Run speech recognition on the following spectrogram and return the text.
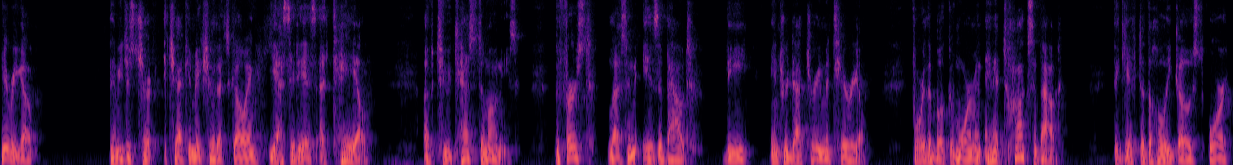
Here we go. Let me just ch- check and make sure that's going. Yes, it is a tale of two testimonies. The first lesson is about the introductory material for the Book of Mormon, and it talks about the gift of the Holy Ghost or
